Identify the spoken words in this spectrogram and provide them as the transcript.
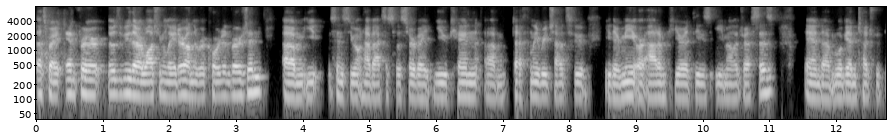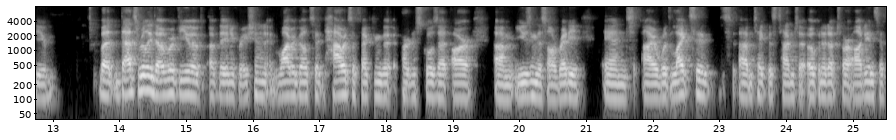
That's right. And for those of you that are watching later on the recorded version, um, you, since you won't have access to the survey, you can um, definitely reach out to either me or Adam here at these email addresses, and um, we'll get in touch with you. But that's really the overview of, of the integration and why we built it, how it's affecting the partner schools that are um, using this already. And I would like to um, take this time to open it up to our audience. If,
